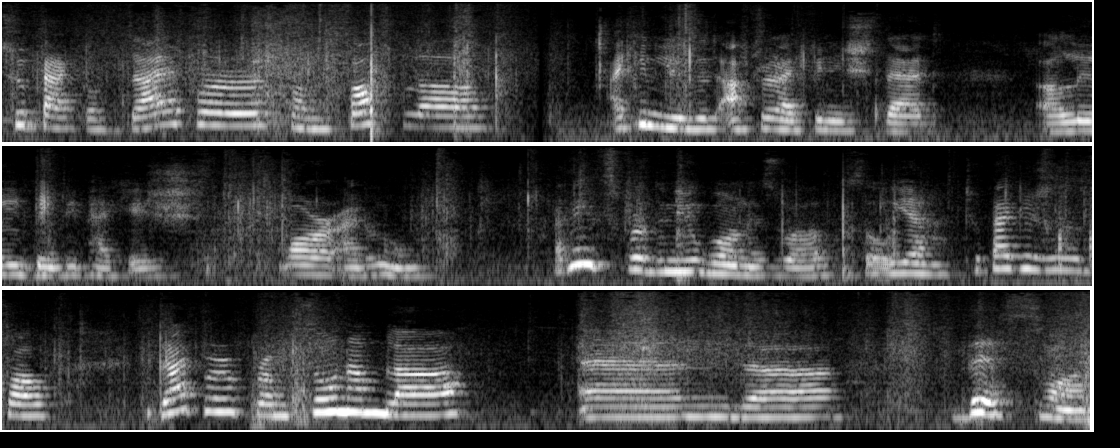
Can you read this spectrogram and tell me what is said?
two pack of diapers from Soft Love. I can use it after I finish that uh, little baby package. Or I don't know. I think it's for the newborn as well. So yeah two packages of diaper from Sonamla and uh, this one.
